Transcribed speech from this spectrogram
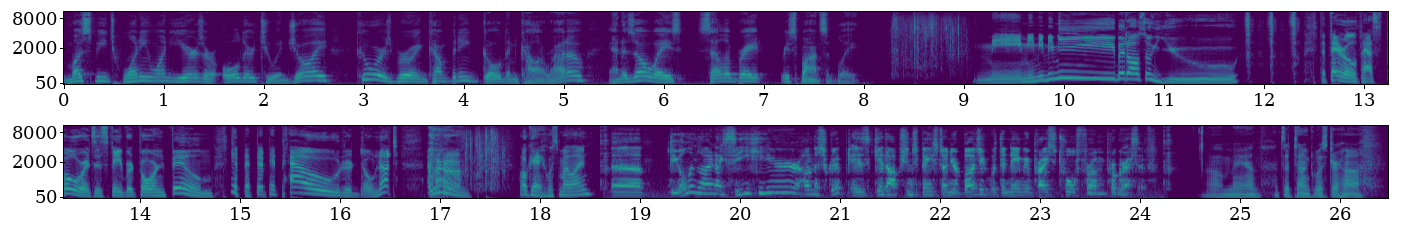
Must be 21 years or older to enjoy. Coors Brewing Company, Golden, Colorado. And as always, celebrate responsibly. Me, me, me, me, me, but also you. The Pharaoh fast forwards his favorite foreign film, Powder Donut. okay, what's my line? Uh, the only line I see here on the script is get options based on your budget with the name your price tool from Progressive. Oh man, that's a tongue twister, huh?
